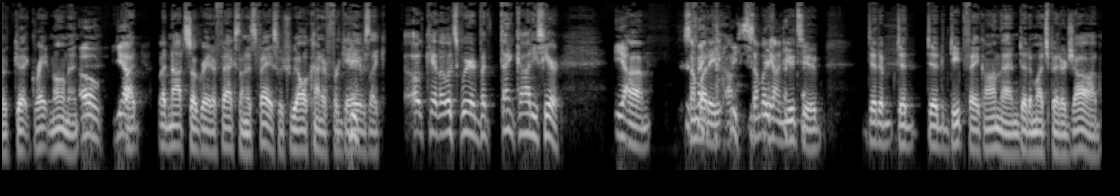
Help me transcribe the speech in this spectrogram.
know, get great moment, Oh yeah, but but not so great effects on his face, which we all kind of forgave. It's like, okay, that looks weird, but thank God he's here. yeah. Um, somebody somebody on YouTube did a did did deep fake on that and did a much better job.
